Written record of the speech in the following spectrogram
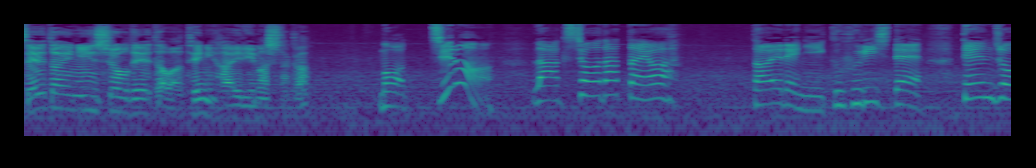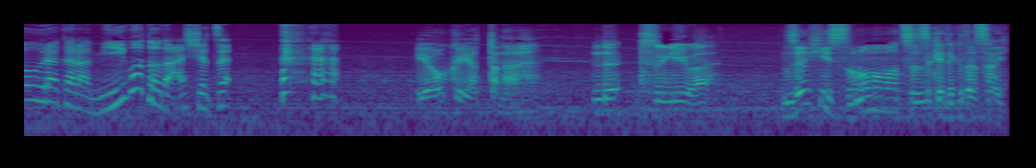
生体認証データは手に入りましたか？もちろん楽勝だったよ。トイレに行くふりして天井裏から見事脱出。よくやったな。で次は？ぜひそのまま続けてください。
